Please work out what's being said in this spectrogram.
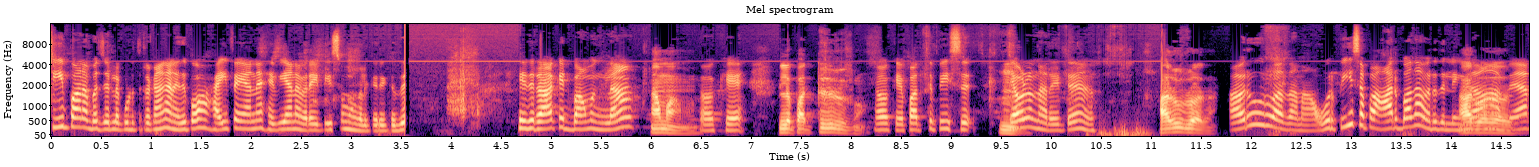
சீப்பான பட்ஜெட்ல கொடுத்துருக்காங்க இது போக ஹைஃபையான ஹெவியான வெரைட்டிஸும் உங்களுக்கு இருக்குது. இது ராக்கெட் பாம்புங்களா ஆமாங்க ஓகே இல்ல பத்து இருக்கும். ஓகே பத்து பீஸ் எவ்வளோண்ணா ரேட்டு அறுபது ரூபா தான். அறுபது ரூபா தானா? ஒரு பீஸ் அப்ப ஆறு ரூபாய் தான் வருது இல்லைங்களா? ரூபா வேற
